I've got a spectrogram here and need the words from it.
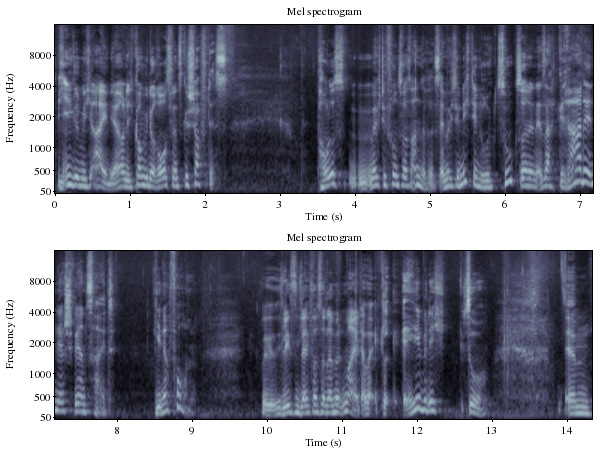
Ich igel mich ein, ja, und ich komme wieder raus, wenn es geschafft ist. Paulus möchte für uns was anderes. Er möchte nicht den Rückzug, sondern er sagt, gerade in der schweren Zeit, geh nach vorn. Wir lesen gleich, was er damit meint, aber erhebe dich so. Ähm,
